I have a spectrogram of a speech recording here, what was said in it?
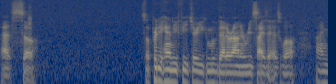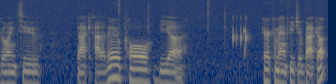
as so. So pretty handy feature, you can move that around and resize it as well. I'm going to back out of there, pull the uh, air command feature back up,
